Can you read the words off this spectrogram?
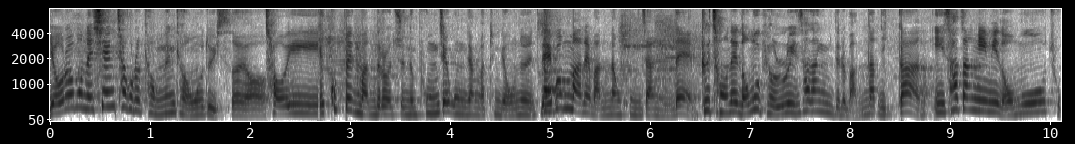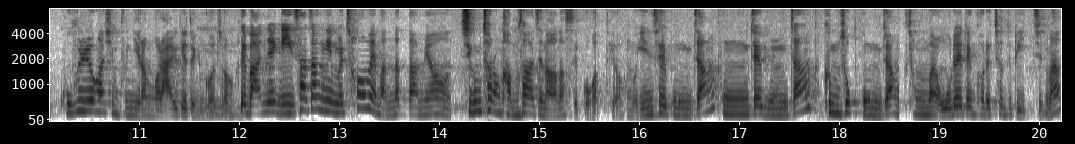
여러 번의 시행착오를 겪는 경우도 있어요. 저희 에코백 만들어주는 봉제 공장 같은 경우는 네 번 만에 만난 공장인데 그 전에 너무 별로인 사장님들을 만나니까 이 사장님이 너무 좋고 훌륭하신 분이란 걸 알게 된 거죠. 근데 만약에 이 사장님을 처음에 만났다면 지금처럼 감사하진 않았을 것 같아요. 뭐 인쇄 공장, 봉제 공장, 금속 공장 정말 오래된 거래처들이 있지만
